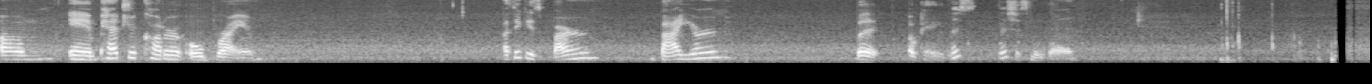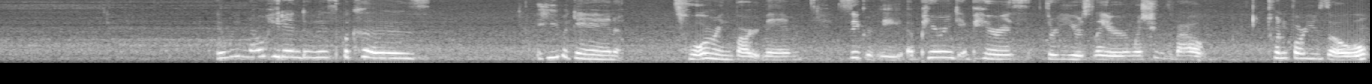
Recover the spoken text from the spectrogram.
Um, and Patrick Cotter O'Brien. I think it's Byrne, Bayern. But okay, let's let's just move on. And we know he didn't do this because he began touring Baartman secretly, appearing in Paris three years later when she was about 24 years old.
